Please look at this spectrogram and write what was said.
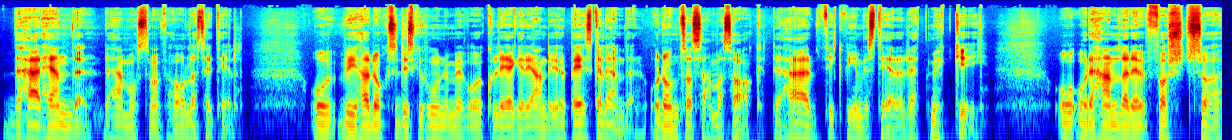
det här händer, det här måste man förhålla sig till. Och vi hade också diskussioner med våra kollegor i andra europeiska länder och de sa samma sak. Det här fick vi investera rätt mycket i. Och, och, det handlade först så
